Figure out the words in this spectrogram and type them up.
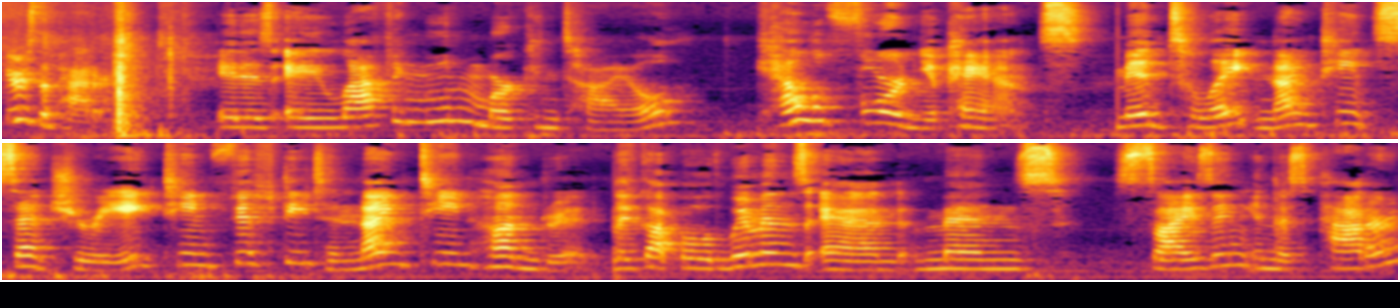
Here's the pattern. It is a Laughing Moon Mercantile California pants. Mid to late 19th century, 1850 to 1900. They've got both women's and men's sizing in this pattern.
